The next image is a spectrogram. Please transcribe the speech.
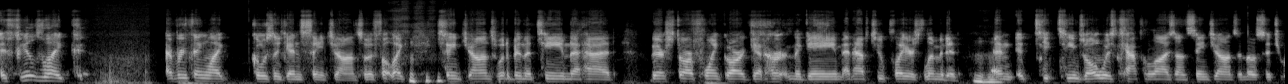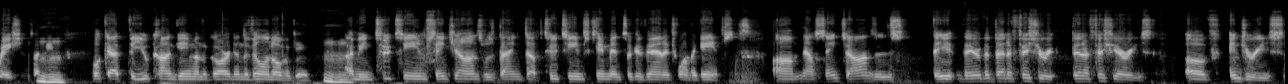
it feels like everything like goes against St. John. So it felt like St. John's would have been the team that had their star point guard get hurt in the game and have two players limited. Mm-hmm. And it, te- teams always capitalize on St. John's in those situations. I mean, mm-hmm. look at the UConn game on the Garden and the Villanova game. Mm-hmm. I mean, two teams, St. John's was banged up. Two teams came in, took advantage, won the games. Um, now, St. John's is they they're the beneficiary beneficiaries of injuries.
